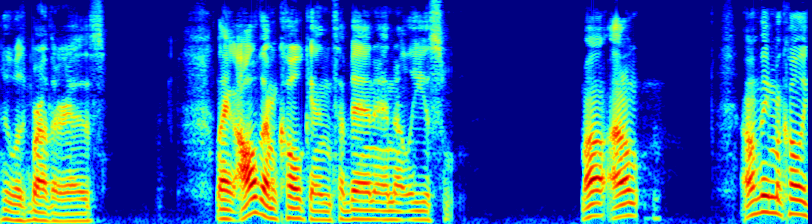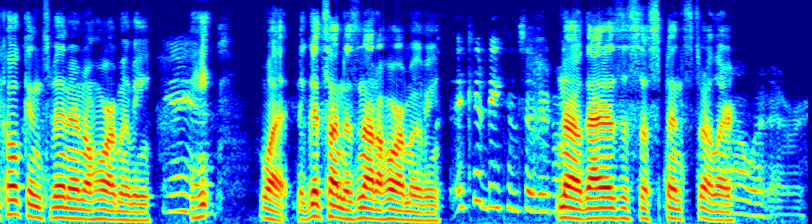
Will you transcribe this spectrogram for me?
who his brother is. Like all them Culkins have been in at least. Well, I don't. I don't think Macaulay Culkin's been in a horror movie. Yeah, He- yeah. What? The Good Son is not a horror movie. It could be considered one. No, that is a suspense thriller. Oh, whatever.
